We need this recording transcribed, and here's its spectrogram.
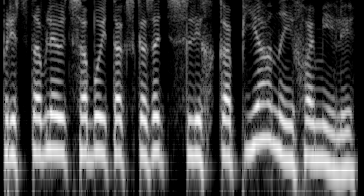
представляют собой, так сказать, слегка пьяные фамилии,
